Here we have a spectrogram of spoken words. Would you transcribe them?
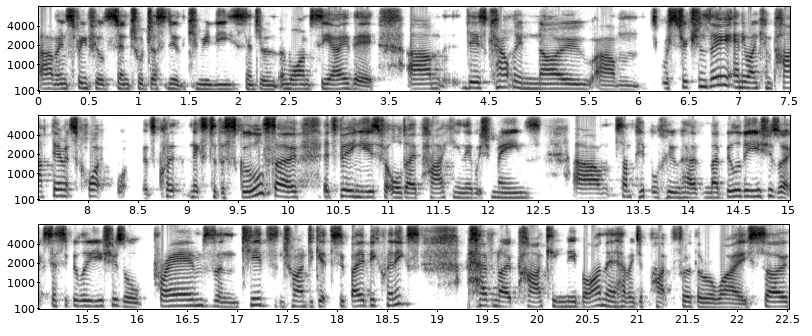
um, in Springfield Central, just near the community centre and YMCA. There, um, there's currently no um, restrictions there. Anyone can park there. It's quite it's next to the school, so it's being used for all day parking there, which means um, some people who have mobility issues or accessibility issues, or prams and kids, and trying to get to baby clinics, have no parking nearby, and they're having to park further away. So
